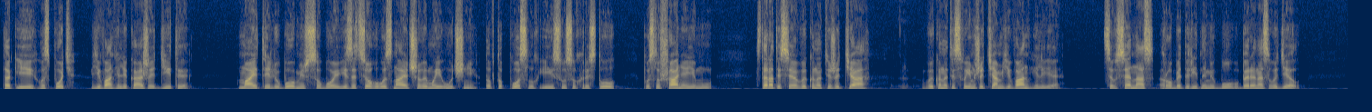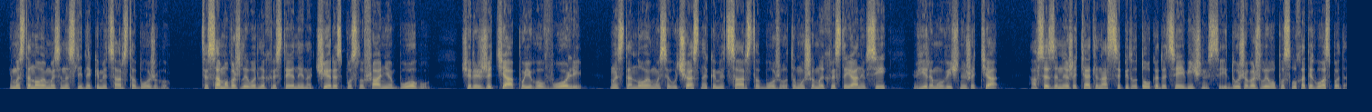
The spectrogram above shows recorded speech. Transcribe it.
Так і Господь в Євангелії каже: діти, майте любов між собою, і за цього ви знаєте, що ви мої учні, тобто послух Ісусу Христу, послушання Йому, старатися виконати життя, виконати своїм життям Євангеліє, це все нас робить рідними Богу, бере нас в уділ. І ми становимося наслідниками Царства Божого. Це саме важливо для християнина. Через послушання Богу, через життя по Його волі, ми становимося учасниками Царства Божого, тому що ми, християни, всі віримо в вічне життя. А все земне життя для нас це підготовка до цієї вічності. І дуже важливо послухати Господа.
